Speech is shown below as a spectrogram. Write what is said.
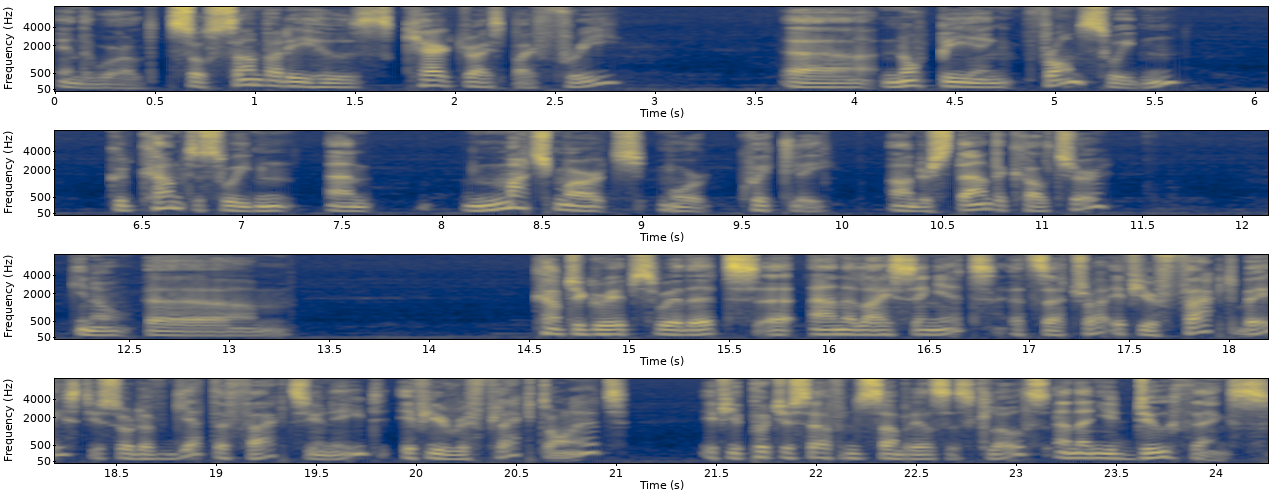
in the world. So somebody who's characterized by free, uh, not being from Sweden, could come to Sweden and much, much more quickly understand the culture, you know, um, come to grips with it, uh, analyzing it, etc. If you're fact based, you sort of get the facts you need. If you reflect on it, if you put yourself into somebody else's clothes, and then you do things,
